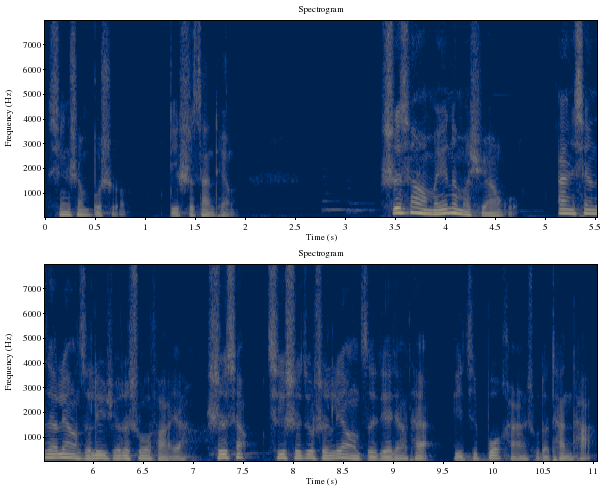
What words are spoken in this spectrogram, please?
心生不舍。第十三天了。实相没那么玄乎，按现在量子力学的说法呀，实相其实就是量子叠加态以及波函数的坍塌。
